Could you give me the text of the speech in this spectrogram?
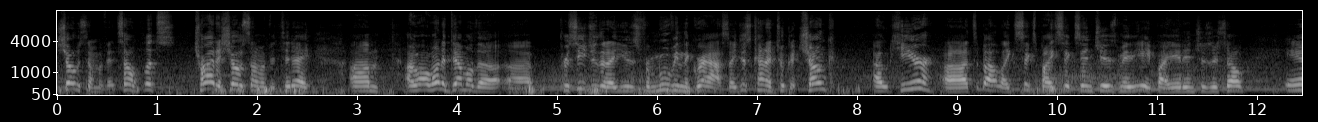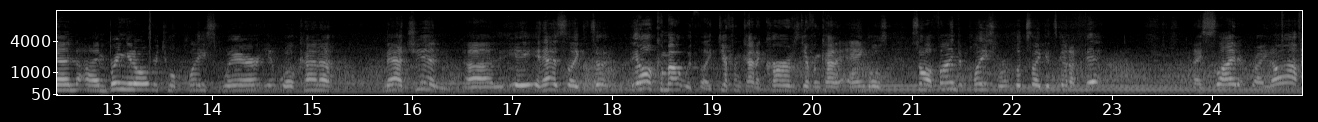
show some of it. So let's try to show some of it today. Um, I, I, want to demo the uh, procedure that I use for moving the grass. I just kind of took a chunk out here. Uh, it's about like six by six inches maybe eight by eight inches or so and I'm bringing it over to a place where it will kind of match in. Uh, it, it, has like, a, they all come out with like different kind of curves, different kind of angles. So I'll find a place where it looks like it's gonna fit, and I slide it right off,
